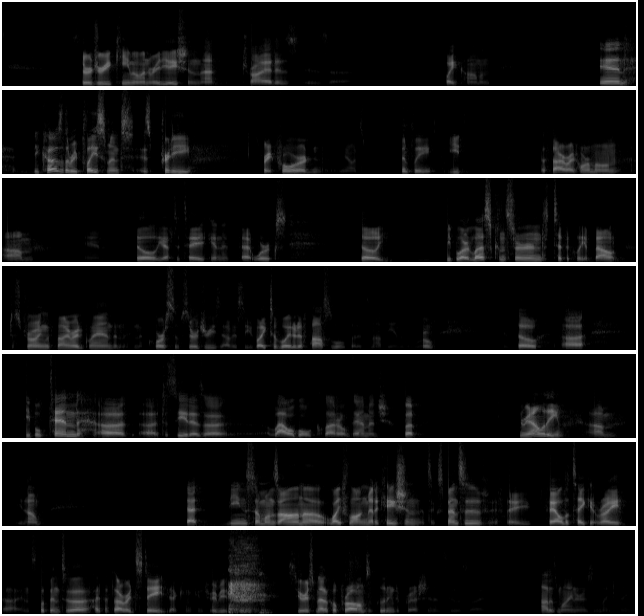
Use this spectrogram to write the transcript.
surgery, chemo, and radiation. That triad is, is uh, quite common. And because the replacement is pretty straightforward, you know, it's, you can simply eat the thyroid hormone, um, and it's a pill you have to take, and it, that works. So people are less concerned typically about destroying the thyroid gland in, in, the course of surgeries. Obviously, you'd like to avoid it if possible, but it's not the end of the world. And so uh, people tend uh, uh, to see it as a allowable collateral damage. But in reality, um, you know, that means someone's on a lifelong medication. It's expensive. If they fail to take it right uh, and slip into a hypothyroid state, that can contribute to serious medical problems, including depression and suicide. So not as minor as you might think.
